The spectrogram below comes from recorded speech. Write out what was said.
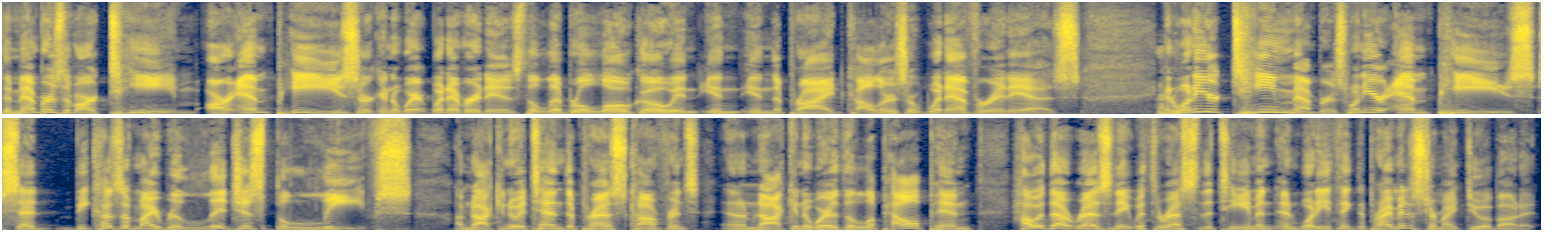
the members of our team, our MPs, are going to wear whatever it is, the liberal logo in, in, in the Pride colors or whatever it is. and one of your team members, one of your MPs, said, because of my religious beliefs, I'm not going to attend the press conference and I'm not going to wear the lapel pin. How would that resonate with the rest of the team? And, and what do you think the prime minister might do about it?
